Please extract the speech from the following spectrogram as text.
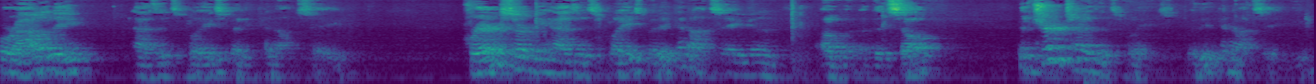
Morality has its place, but it cannot save. Prayer certainly has its place, but it cannot save in of, of itself. The church has its place, but it cannot save you.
